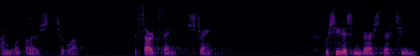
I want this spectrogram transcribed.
and want others to love. The third thing, strength. We see this in verse 13.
